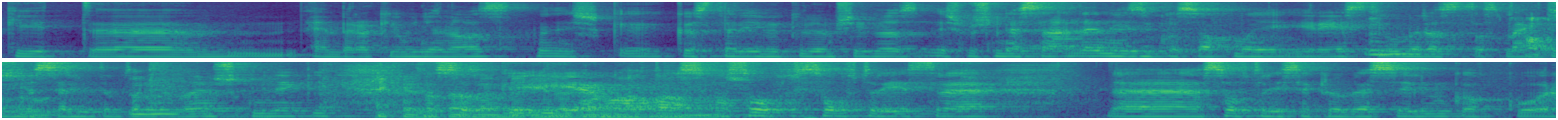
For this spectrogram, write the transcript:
két ember, aki ugyanaz, és közte lévő különbség az, és most ne, szá, ne nézzük a szakmai részt, jó, mert azt, azt meg tudja szerintem tudom, hogy nagyon sok mindenki. Az az igen, ha, ha, ha soft, soft részre, soft részekről beszélünk, akkor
